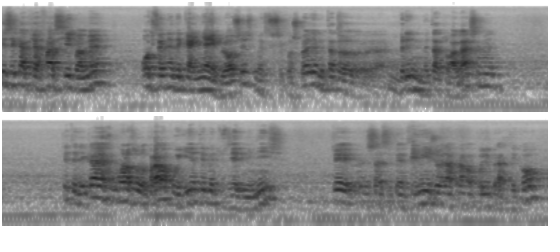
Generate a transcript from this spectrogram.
Και σε κάποια φάση είπαμε, όχι θα είναι 19 οι γλώσσες μέχρι τις 25, μετά το, πριν μετά το αλλάξαμε, και τελικά έχουμε όλο αυτό το πράγμα που γίνεται με τους διερμηνείς. Και σας υπενθυμίζω ένα πράγμα πολύ πρακτικό.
